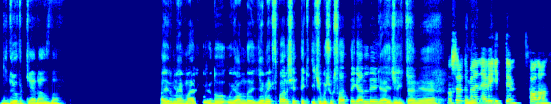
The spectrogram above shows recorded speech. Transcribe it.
gidiyorduk yani az daha. Hayır Mehmet uyudu, uyandı. Yemek sipariş ettik. iki buçuk saatte geldi. Yedik. Gerçekten ya. O sırada Hani- ben eve gittim falan.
